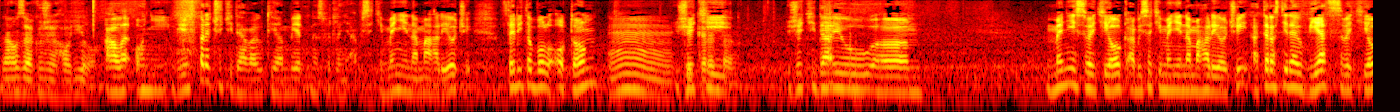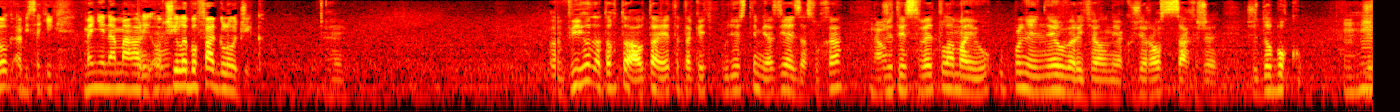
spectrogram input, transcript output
naozaj akože hodilo. Ale oni, vieš prečo ti dávajú tie ambientné osvetlenia? Aby sa ti menej namáhali oči. Vtedy to bolo o tom, Mm, že ti, že ti dajú um, menej svetielok, aby sa ti menej namáhali oči a teraz ti dajú viac svetielok, aby sa ti menej namáhali Mhm. oči, lebo fakt logic. Hej. Výhoda tohto auta je teda, keď budeš s tým jazdiť aj za sucha, No. že tie svetla majú úplne neuveriteľný akože rozsah, že, že do boku. Mhm. Že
